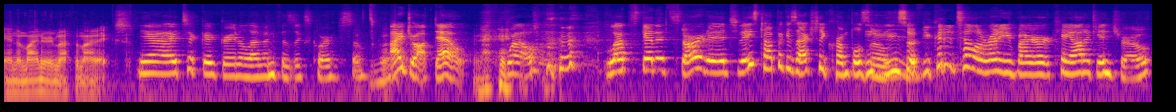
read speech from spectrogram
and a minor in mathematics. Yeah, I took a grade 11 physics course, so. I dropped out. Well, let's get it started. Today's topic is actually crumple mm-hmm. zones. So if you couldn't tell already by our chaotic intro,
